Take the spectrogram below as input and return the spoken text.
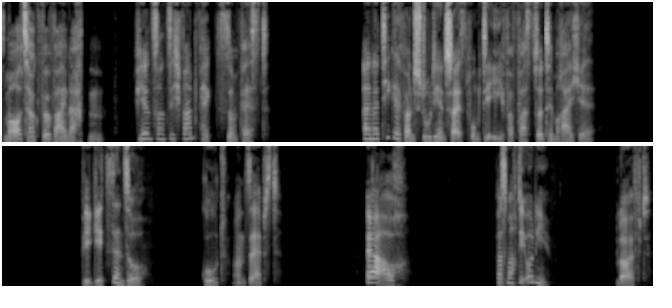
Smalltalk für Weihnachten. 24 Fun Facts zum Fest. Ein Artikel von studienscheiß.de verfasst von Tim Reichel. Wie geht's denn so? Gut, und selbst? Er auch. Was macht die Uni? Läuft.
